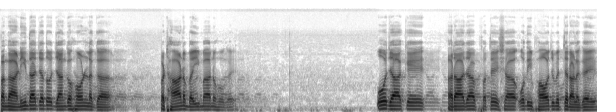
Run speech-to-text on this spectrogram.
ਪੰਘਾਣੀ ਦਾ ਜਦੋਂ ਜੰਗ ਹੋਣ ਲੱਗਾ ਪਠਾਣ ਬੇਈਮਾਨ ਹੋ ਗਏ। ਉਹ ਜਾ ਕੇ ਰਾਜਾ ਫਤਿਹ ਸ਼ਾਹ ਉਹਦੀ ਫੌਜ ਵਿੱਚ ਰਲ ਗਏ।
